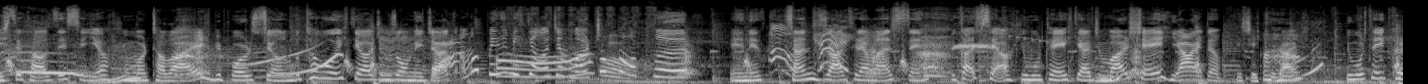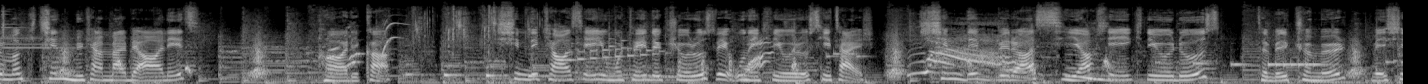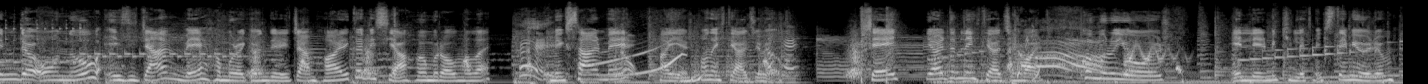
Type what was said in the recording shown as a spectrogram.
İşte taze siyah yumurtalar. Bir porsiyon. Bu tavuğa ihtiyacımız olmayacak. Ama benim ihtiyacım var. Çok tatlı. Enes sen düzeltiremezsin. Birkaç siyah yumurtaya ihtiyacım var. Şey yardım. Teşekkürler. Yumurtayı kırmak için mükemmel bir alet. Harika. Şimdi kaseye yumurtayı döküyoruz ve un ekliyoruz. Yeter. Şimdi biraz siyah şey ekliyoruz. Tabii kömür ve şimdi onu ezeceğim ve hamura göndereceğim. Harika bir siyah hamur olmalı. Mikser mi? Hayır, ona ihtiyacım yok. Şey, yardımına ihtiyacım var. Hamuru yoğur. Ellerimi kirletmek istemiyorum.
